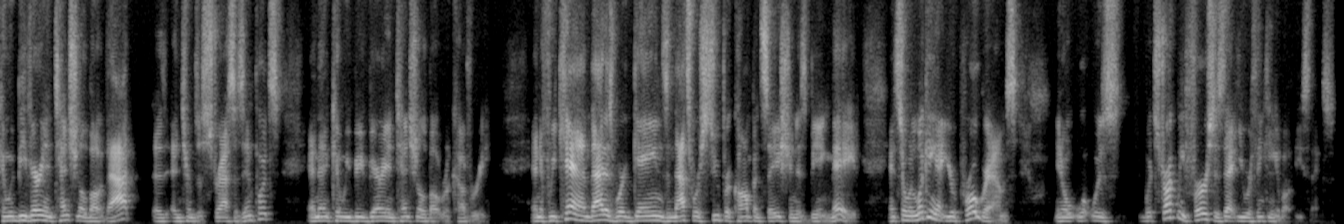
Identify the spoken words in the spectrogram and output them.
can we be very intentional about that in terms of stress as inputs? And then can we be very intentional about recovery? And if we can that is where gains and that's where super compensation is being made. And so when looking at your programs you know what was what struck me first is that you were thinking about these things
